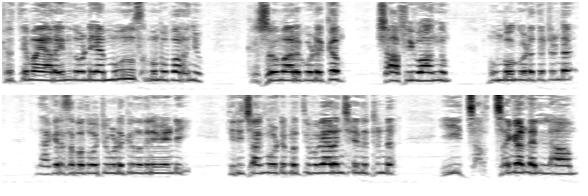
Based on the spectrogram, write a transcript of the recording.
കൃത്യമായി അറിയുന്നതുകൊണ്ട് ഞാൻ മൂന്ന് ദിവസം മുമ്പ് പറഞ്ഞു. കൃഷ്ണകുമാർ കൊടുക്കും ഷാഫി വാങ്ങും. മുമ്പും കൊടുത്തിട്ടുണ്ട്. നഗരസഭ തോറ്റു കൊടുക്കുന്നതിന് വേണ്ടി തിരിച്ചങ്ങോട്ട് പ്രത്യുപകാരം ചെയ്തിട്ടുണ്ട്. ഈ ചർച്ചകളെല്ലാം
